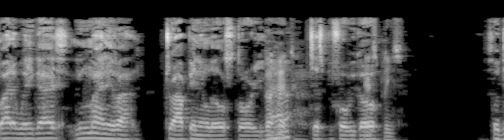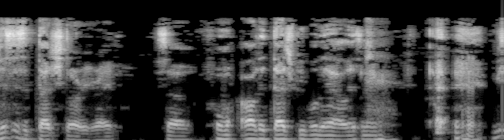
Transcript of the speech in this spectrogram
By the way, guys, you mind if I drop in a little story Go ahead. just before we go? Yes, please. So this is a Dutch story, right? So for all the Dutch people that are listening, we,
